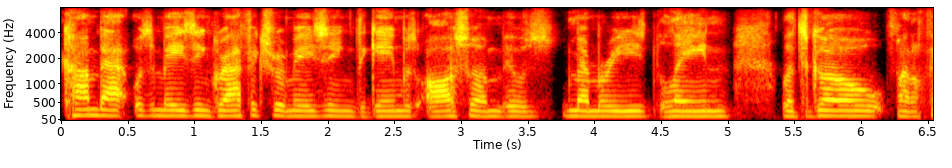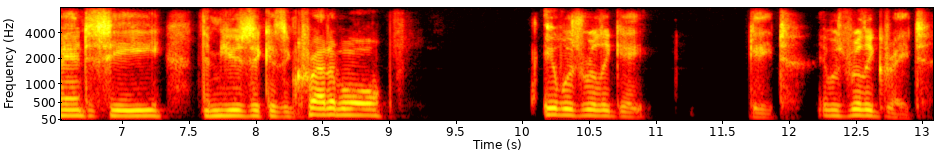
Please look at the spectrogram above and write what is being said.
Combat was amazing, graphics were amazing, the game was awesome. It was memory lane. Let's go. Final Fantasy. The music is incredible. It was really great. Gate. It was really great.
